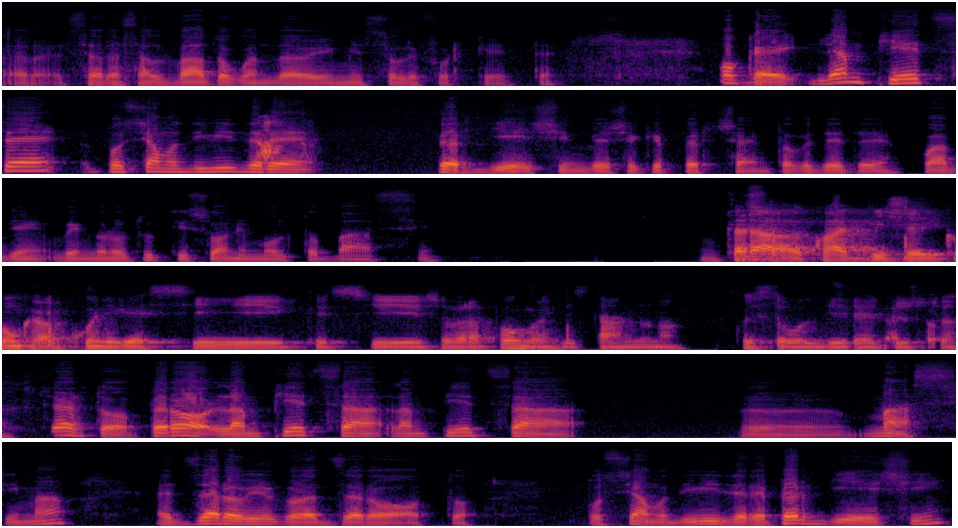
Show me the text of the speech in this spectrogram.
era- si era salvato quando avevi messo le forchette. Ok, le ampiezze possiamo dividere per 10 invece che per 100. Vedete? Qua vengono tutti suoni molto bassi. Però qua dice che comunque alcuni che si, che si sovrappongono ci stanno, no? Questo vuol dire, giusto? Certo, però l'ampiezza, l'ampiezza eh, massima è 0,08. Possiamo dividere per 10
